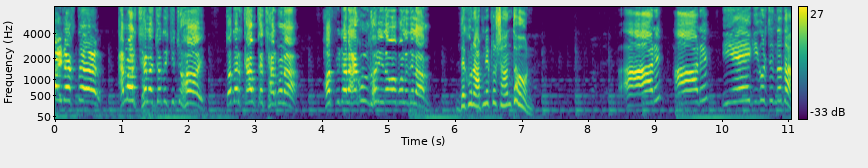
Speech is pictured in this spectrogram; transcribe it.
এই ডাক্তার আমার ছেলে যদি কিছু হয় তোদের কাউকে ছাড়বো না। হসপিটালে আগুন ধরিয়ে দেবো বলে দিলাম। দেখুন আপনি একটু শান্ত হন। আরে আরে ইয়ে কি করছেন দাদা?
